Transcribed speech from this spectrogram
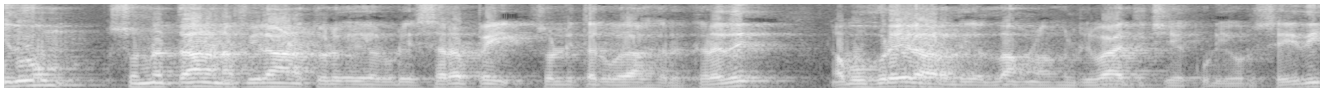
இதுவும் சுன்னத்தான நஃபிலான தொழுகைகளுடைய சிறப்பை சொல்லித் தருவதாக இருக்கிறது. அபு ஹுரேரா ரலி அல்லாஹன் அவர்கள் ரிவாயத்து செய்யக்கூடிய ஒரு செய்தி.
